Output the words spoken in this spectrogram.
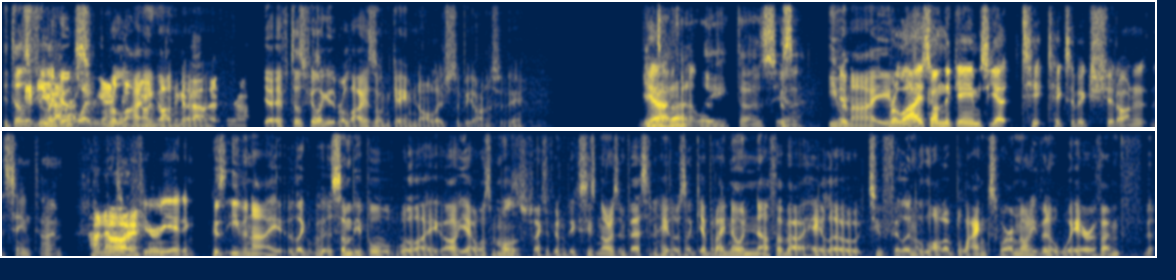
It does If feel like it's game, then you know relying on. Uh, it, yeah. yeah, it does feel like it relies on game knowledge. To be honest with you, It Yeah, definitely does. Yeah. even I relies like, on the games, yet t- takes a big shit on it at the same time. I know. It's know. infuriating. because even I like some people were like, oh yeah, what's MauLer's perspective going to be? Because he's not as invested in Halo. It's like yeah, but I know enough about Halo to fill in a lot of blanks where I'm not even aware of I'm f-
